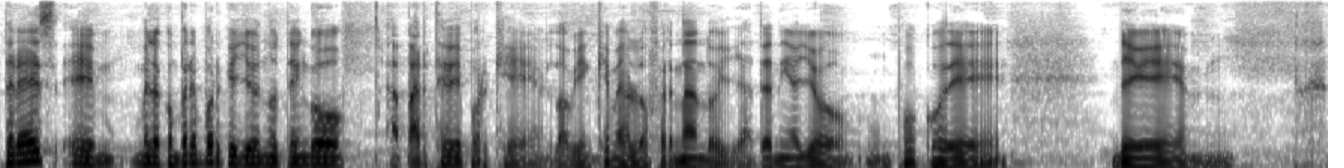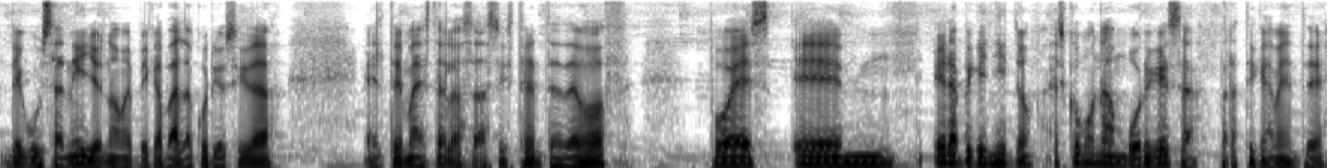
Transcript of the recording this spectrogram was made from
3 em, me lo compré porque yo no tengo, aparte de porque lo bien que me habló Fernando, y ya tenía yo un poco de, de, de gusanillo, ¿no? Me picaba la curiosidad el tema este de los asistentes de voz pues em, era pequeñito, es como una hamburguesa prácticamente,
